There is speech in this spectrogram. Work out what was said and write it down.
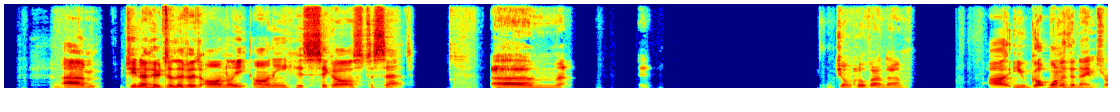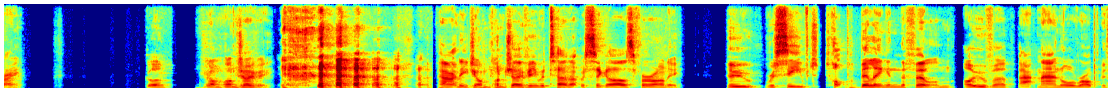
um, do you know who delivered Arnie Arnie his cigars to set? Um, John Claude Van Damme. Uh, you got one of the names right. Go Jon Bon Jovi. Apparently, Jon Bon Jovi would turn up with cigars for Arnie, who received top billing in the film over Batman or Robin.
